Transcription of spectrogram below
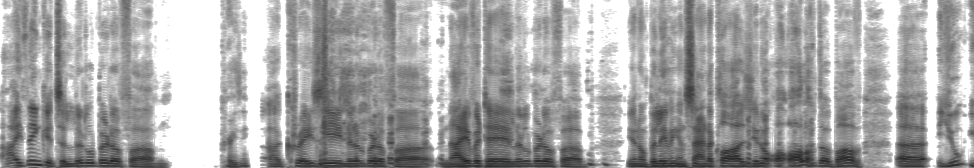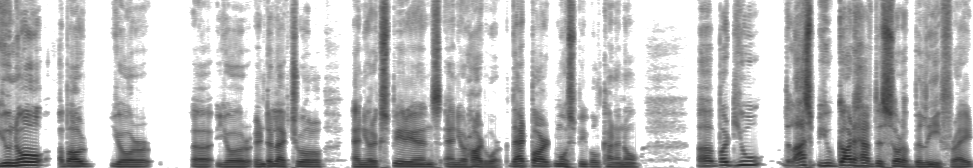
I think it's a little bit of um, crazy, uh, crazy, a little bit of uh, naivete, a little bit of uh, you know believing in Santa Claus. You know, all of the above. Uh, you you know about your uh, your intellectual and your experience and your hard work. That part most people kind of know. Uh, but you, the last, you've got to have this sort of belief, right?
